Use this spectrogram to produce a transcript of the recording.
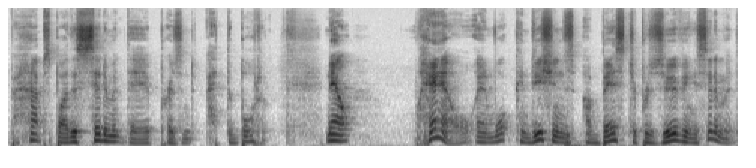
perhaps by the sediment there present at the bottom. Now, how and what conditions are best to preserving a sediment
